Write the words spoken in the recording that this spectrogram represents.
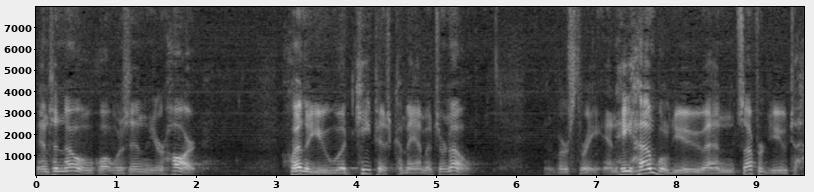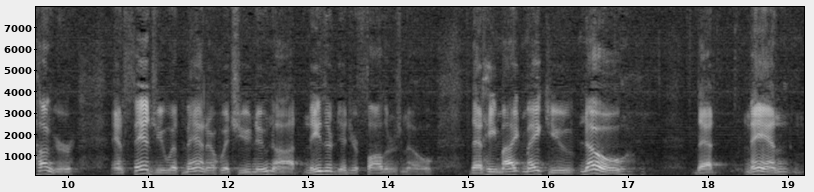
and to know what was in your heart, whether you would keep his commandments or no. Verse 3 And he humbled you and suffered you to hunger and fed you with manna which you knew not, neither did your fathers know, that he might make you know that man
